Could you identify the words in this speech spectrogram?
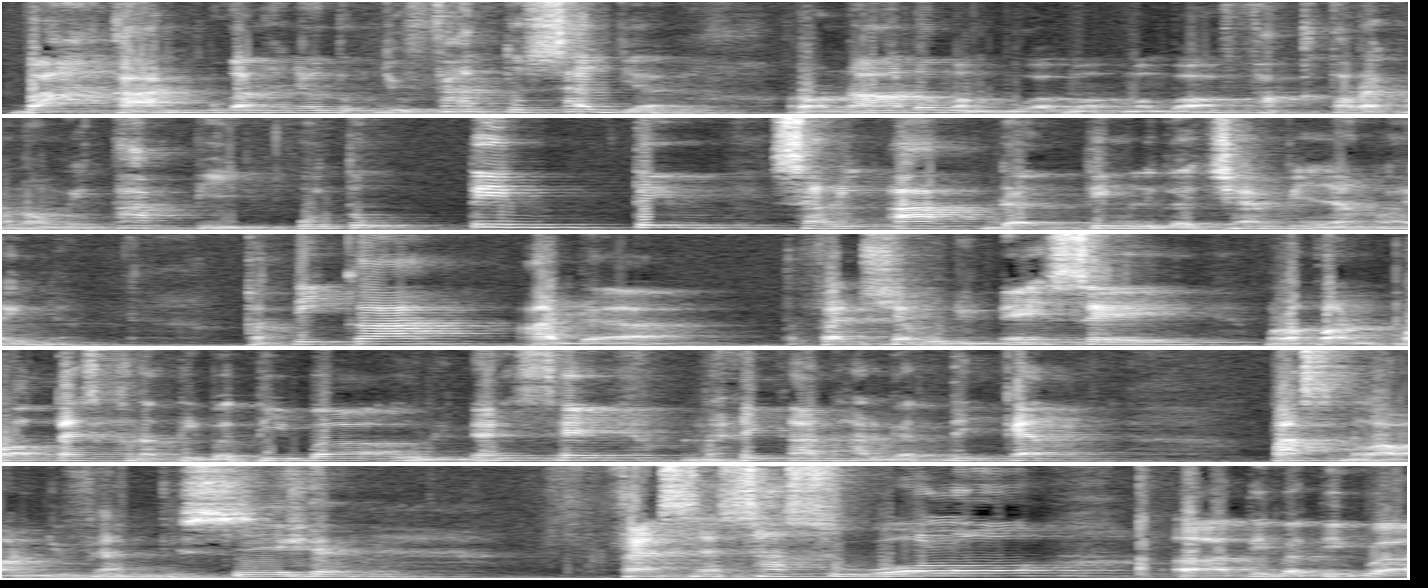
Bahkan bukan hanya untuk Juventus saja, Ronaldo membuat mem- membawa faktor ekonomi, tapi untuk tim-tim Serie A dan tim Liga Champions yang lainnya. Ketika ada fansnya Udinese melakukan protes karena tiba-tiba Udinese menaikkan harga tiket pas melawan Juventus Iya. fansnya Sassuolo eh, tiba-tiba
